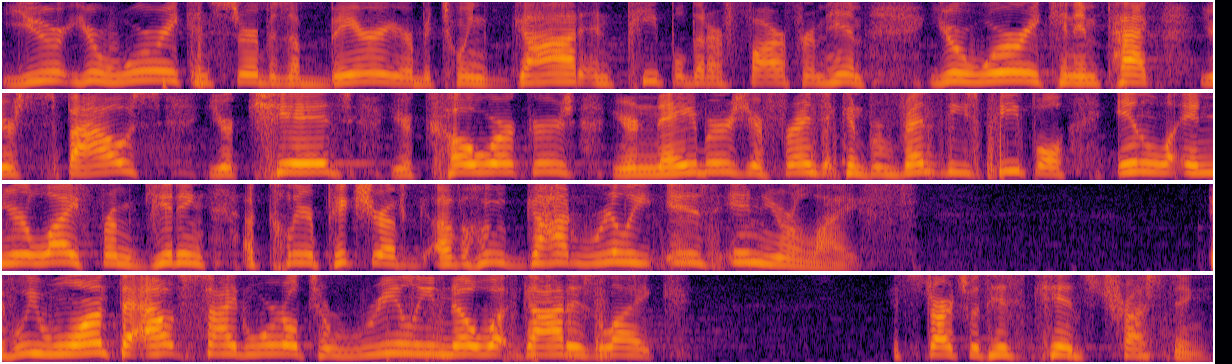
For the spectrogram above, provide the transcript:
Your, your worry can serve as a barrier between God and people that are far from Him. Your worry can impact your spouse, your kids, your coworkers, your neighbors, your friends. It can prevent these people in, in your life from getting a clear picture of, of who God really is in your life. If we want the outside world to really know what God is like, it starts with his kids trusting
